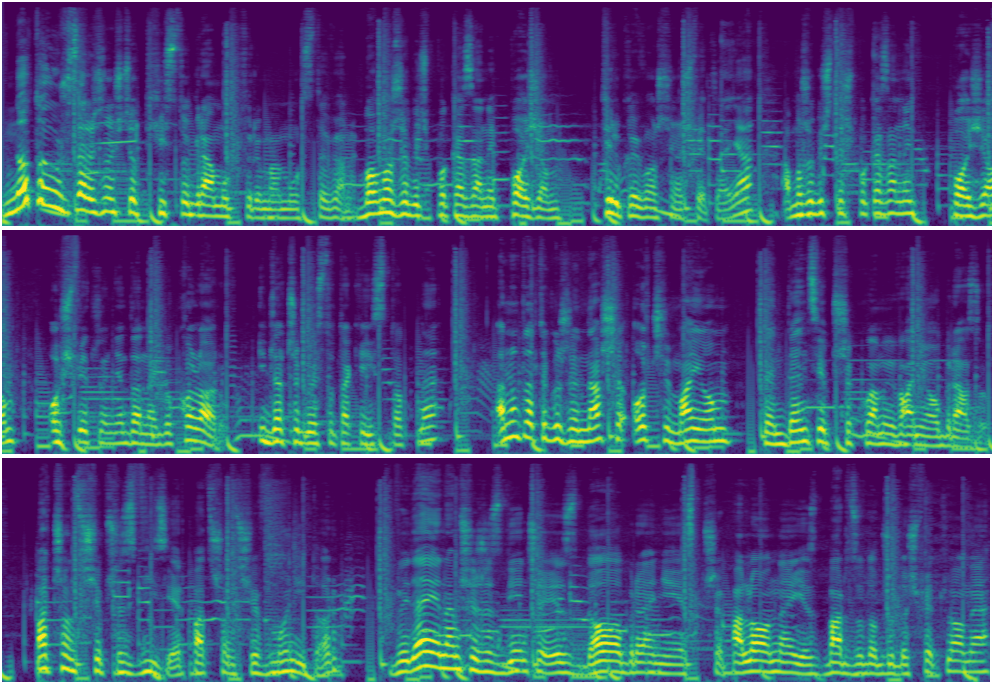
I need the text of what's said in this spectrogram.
No to już w zależności od histogramu, który mamy ustawiony, bo może być pokazany poziom tylko i wyłącznie oświetlenia, a może być też pokazany poziom oświetlenia danego koloru. I dlaczego jest to takie istotne? Ano dlatego, że nasze oczy mają tendencję przekłamywania obrazu. Patrząc się przez wizjer, patrząc się w monitor, wydaje nam się, że zdjęcie jest dobre, nie jest przepalone, jest bardzo dobrze doświetlone,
